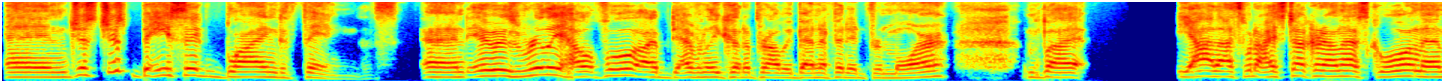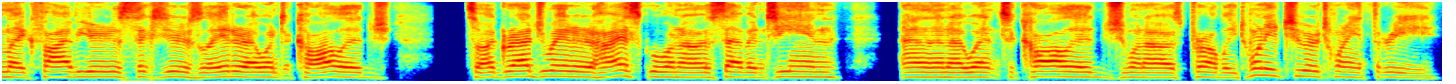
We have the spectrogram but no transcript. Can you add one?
and just just basic blind things. And it was really helpful. I definitely could have probably benefited from more, but yeah, that's what I stuck around that school. And then like five years, six years later, I went to college. So I graduated high school when I was 17. And then I went to college when I was probably 22 or 23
